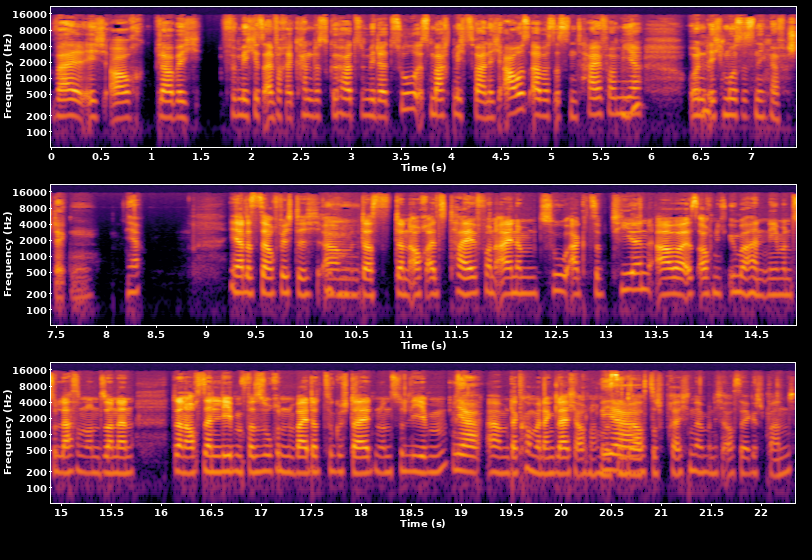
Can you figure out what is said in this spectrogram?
weil ich auch, glaube ich, für mich jetzt einfach erkannt, das gehört zu mir dazu. Es macht mich zwar nicht aus, aber es ist ein Teil von mir mhm. und mhm. ich muss es nicht mehr verstecken. Ja. Ja, das ist ja auch wichtig, ähm, Mhm. ähm, das dann auch als Teil von einem zu akzeptieren, aber es auch nicht überhand nehmen zu lassen und sondern dann auch sein Leben versuchen weiter zu gestalten und zu leben. Ja. Ähm, da kommen wir dann gleich auch noch ein bisschen Ja. drauf zu sprechen, da bin ich auch sehr gespannt.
